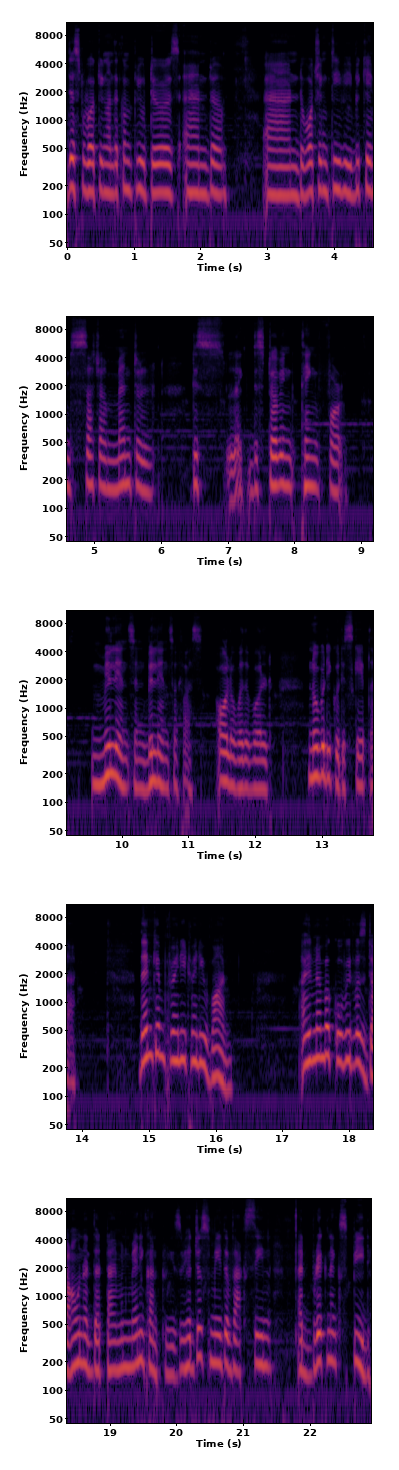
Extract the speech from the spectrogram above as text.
just working on the computers and uh, and watching TV became such a mental, dis like disturbing thing for millions and billions of us all over the world. Nobody could escape that. Then came 2021. I remember COVID was down at that time in many countries. We had just made a vaccine at breakneck speed,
